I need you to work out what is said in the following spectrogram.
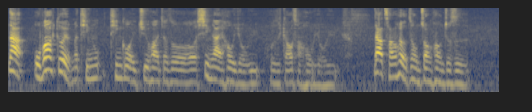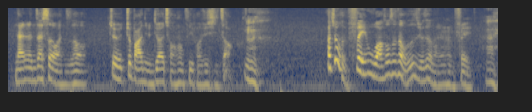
那我不知道各位有没有听听过一句话，叫做“性爱后忧郁”或是“高潮后忧郁”。那常常会有这种状况，就是男人在射完之后，就就把女人丢在床上，自己跑去洗澡。嗯，他就很废物啊！说真的，我是觉得这种男人很废。唉，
